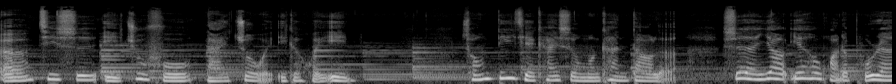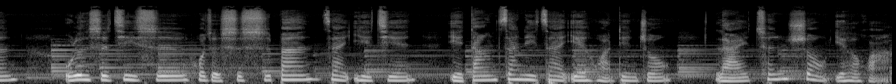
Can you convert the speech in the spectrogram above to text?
而祭司以祝福来作为一个回应。从第一节开始，我们看到了诗人要耶和华的仆人，无论是祭司或者是诗班，在夜间也当站立在耶和华殿中来称颂耶和华。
